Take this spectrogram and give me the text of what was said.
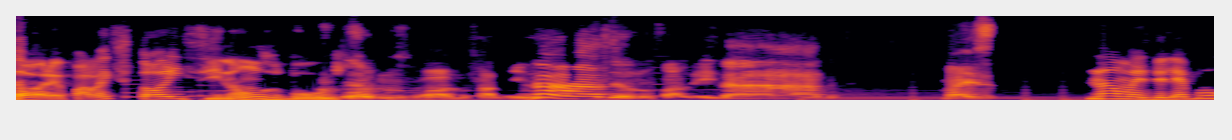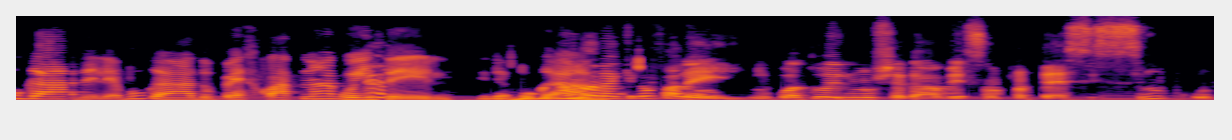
História, eu falo a história em si, não os bugs. Eu não, ó, não falei nada, eu não falei nada. Mas, Não, mas ele é bugado, ele é bugado. O PS4 não aguenta ele. Ele é ah, bugado. mano, é que eu falei. Enquanto ele não chegar a versão pra PS5,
